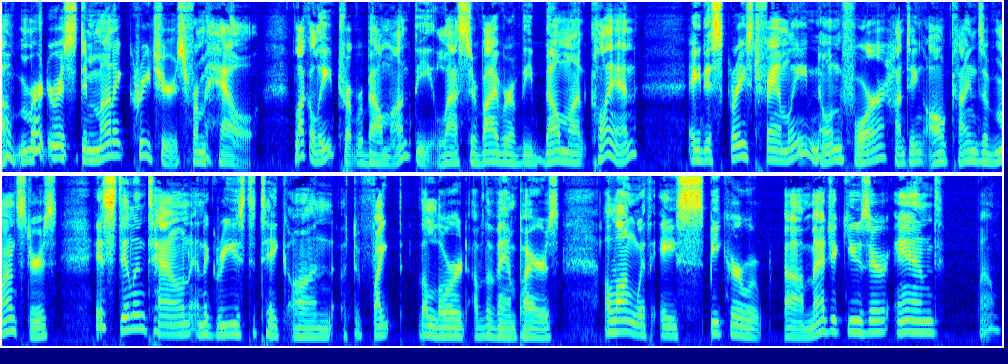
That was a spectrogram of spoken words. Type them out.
of murderous demonic creatures from hell. Luckily, Trevor Belmont, the last survivor of the Belmont clan, a disgraced family known for hunting all kinds of monsters, is still in town and agrees to take on to fight the Lord of the Vampires, along with a speaker uh, magic user and, well,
